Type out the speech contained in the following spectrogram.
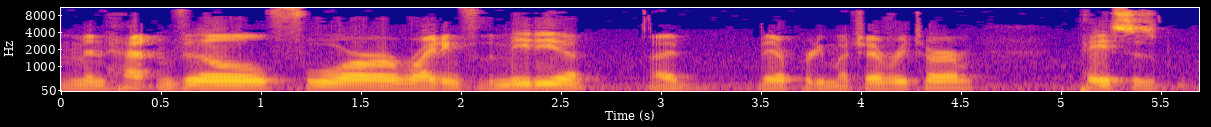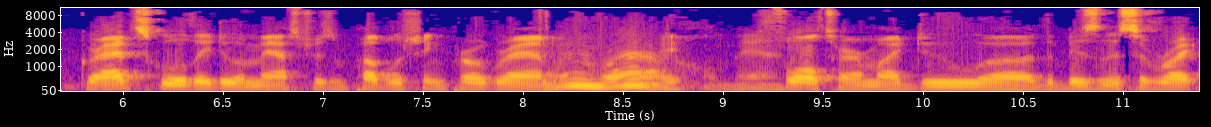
Manhattanville for writing for the media. I'm there pretty much every term. Pace is grad school. They do a master's in publishing program. Oh, wow. Oh man. Fall term, I do uh, the business of write,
